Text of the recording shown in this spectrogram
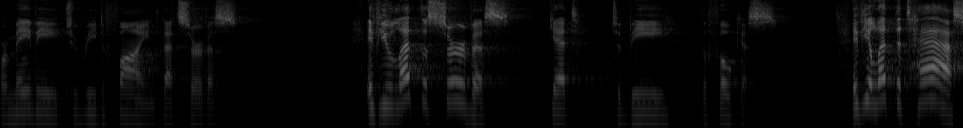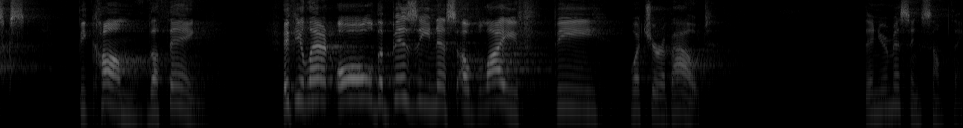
or maybe to redefine that service. If you let the service get to be the focus, if you let the tasks become the thing, if you let all the busyness of life be what you're about, then you're missing something.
